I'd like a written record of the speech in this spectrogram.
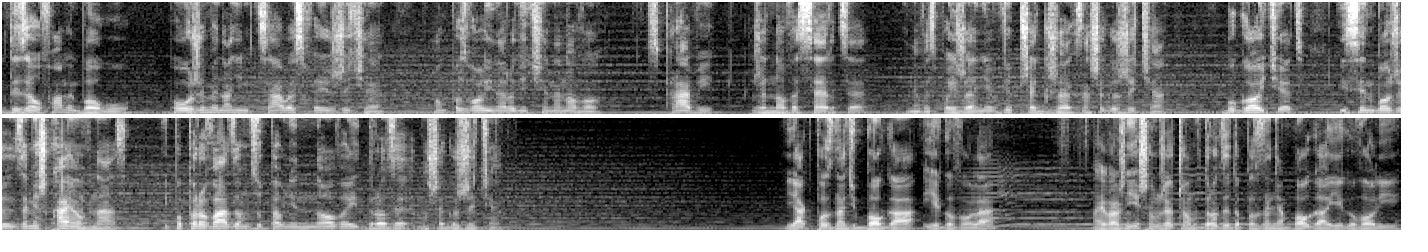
Gdy zaufamy Bogu, położymy na Nim całe swoje życie, On pozwoli narodzić się na nowo. Sprawi, że nowe serce i nowe spojrzenie wyprze grzech z naszego życia. Bóg Ojciec i Syn Boży zamieszkają w nas i poprowadzą w zupełnie nowej drodze naszego życia. Jak poznać Boga i Jego wolę? Najważniejszą rzeczą w drodze do poznania Boga i Jego woli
